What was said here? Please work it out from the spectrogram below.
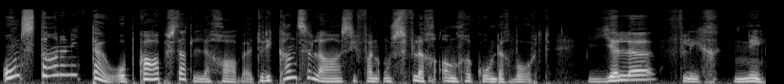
Ons staan in die tou op Kaapstad Lughawe toe die kansellasie van ons vlug aangekondig word. Julle vlieg nie.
